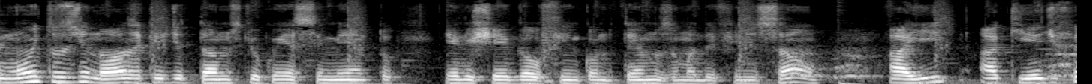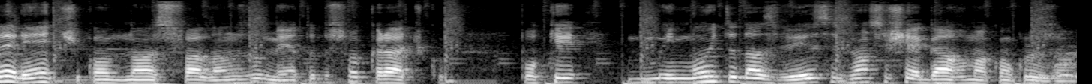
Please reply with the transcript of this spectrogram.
muitos de nós acreditamos que o conhecimento ele chega ao fim quando temos uma definição, aí aqui é diferente quando nós falamos do método socrático, porque em muitas das vezes não se chegava a uma conclusão,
